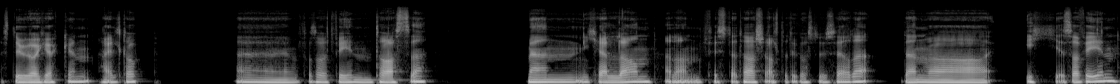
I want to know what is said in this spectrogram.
Stue og kjøkken, helt topp. Eh, for så vidt fin terrasse. Men kjelleren, eller den første etasje, alt etter hvordan du ser det, den var ikke så fin.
